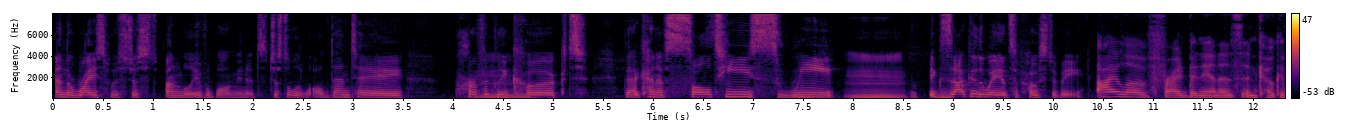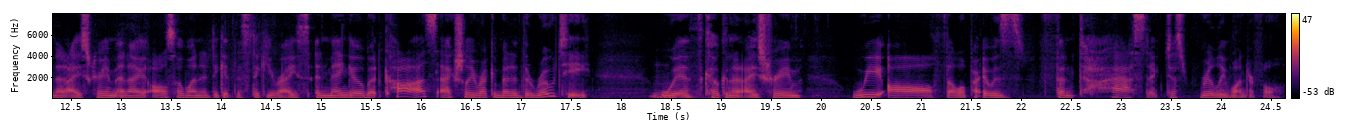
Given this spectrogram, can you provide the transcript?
and the rice was just unbelievable. I mean, it's just a little al dente, perfectly cooked, that kind of salty, sweet, exactly the way it's supposed to be. I love fried bananas and coconut ice cream, and I also wanted to get the sticky rice and mango, but Koss actually recommended the roti with coconut ice cream. We all fell apart. It was fantastic, just really wonderful.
